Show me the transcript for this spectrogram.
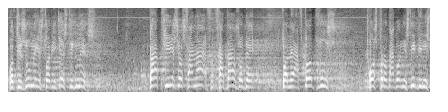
ότι ζούμε ιστορικές στιγμές. Κάποιοι ίσως φαντάζονται τον εαυτό τους ως πρωταγωνιστή της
